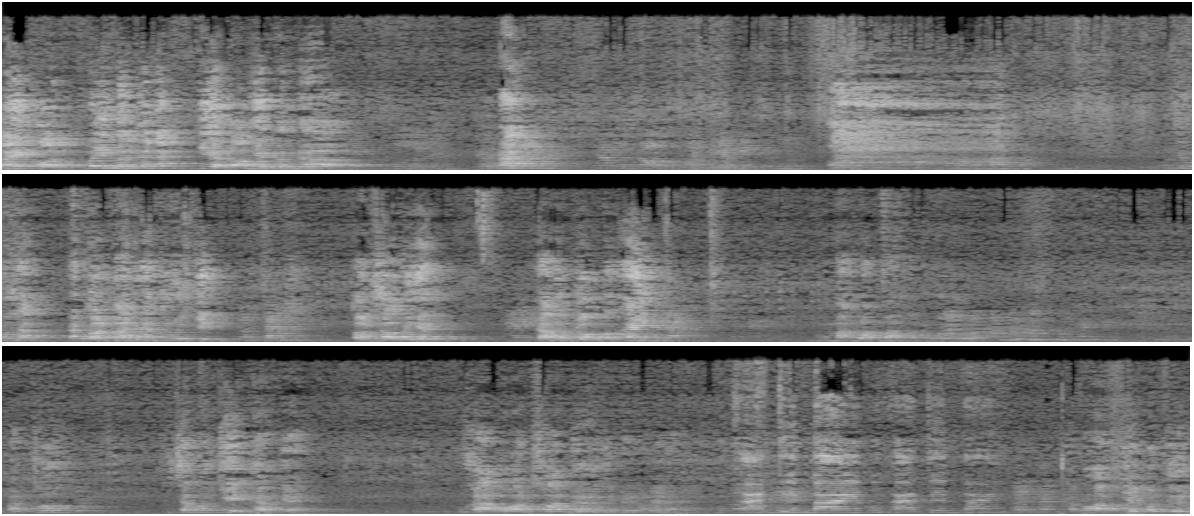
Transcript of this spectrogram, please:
มัยก่อนไม่เหมือนกันนะเกี่ยวร้องเพลงเมืองเด้อนะที่ว่าครับแล้วตอนมาเป็นนักธุรกิจ ตอนเศร้าไปเฮ็ดแล้วผมยกบอกให้มันมากลำบากกันทุกคนเลย ปัดทุกจะมาเก่งครับแกผู้ขาอ่อนซ้อนเด้อสิเป็นยังไงผู้ขาตื่นบ่ายผู้ขาตื่นบ่ายถ้าพอเที่ยงมาตื่น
